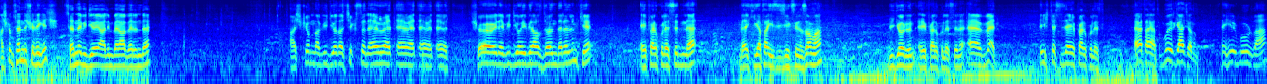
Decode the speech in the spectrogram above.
Aşkım sen de şöyle geç. Sen de videoya alayım beraberinde. Aşkımla videoda çıksın. Evet, evet, evet, evet. Şöyle videoyu biraz döndürelim ki Eyfel Kulesi'nde belki yatay izleyeceksiniz ama bir görün Eyfel Kulesi'ni. Evet. İşte size Eyfel Kulesi. Evet hayatım buyur gel canım. Nehir burada.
